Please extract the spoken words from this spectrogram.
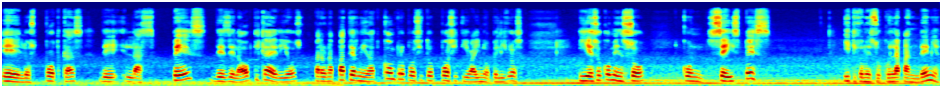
eh, los podcasts de las P's desde la óptica de Dios para una paternidad con propósito positiva y no peligrosa. Y eso comenzó con seis P's y comenzó con la pandemia.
